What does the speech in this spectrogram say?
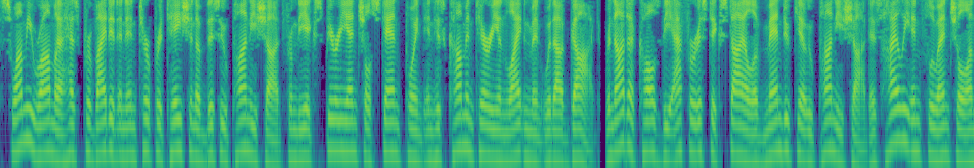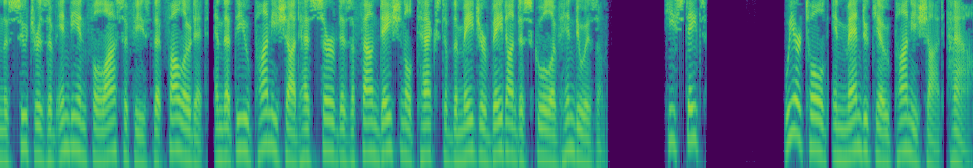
Swami Rama has provided an interpretation of this Upanishad from the experiential standpoint in his commentary Enlightenment Without God. Ranade calls the aphoristic style of Mandukya Upanishad as highly influential on the sutras of Indian philosophies that followed it, and that the Upanishad has served as a foundational text of the major Vedanta school of Hinduism. He states, We are told in Mandukya Upanishad how,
